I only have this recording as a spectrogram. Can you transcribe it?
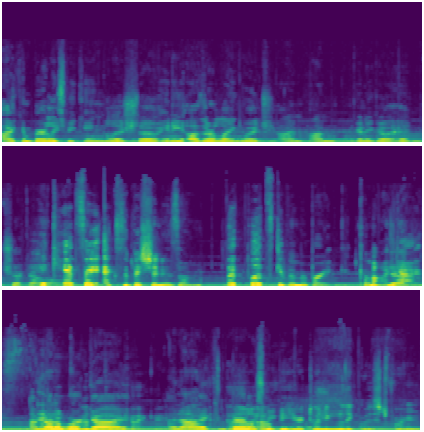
I can barely speak English, so any other language, I'm I'm, I'm gonna go ahead and check out. he can't say exhibitionism. Let Let's give him a break. Come on, Yeah, guys. I'm I not a word guy, on, on. and I can barely I'll, I'll speak be your English. tongue linguist for you.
